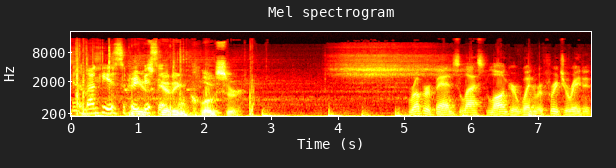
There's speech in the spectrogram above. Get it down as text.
The monkey is the He is getting closer. Rubber bands last longer when refrigerated.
